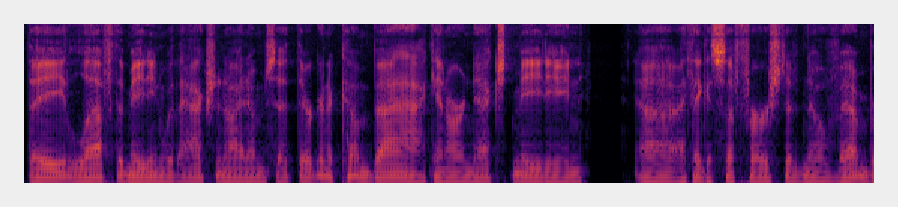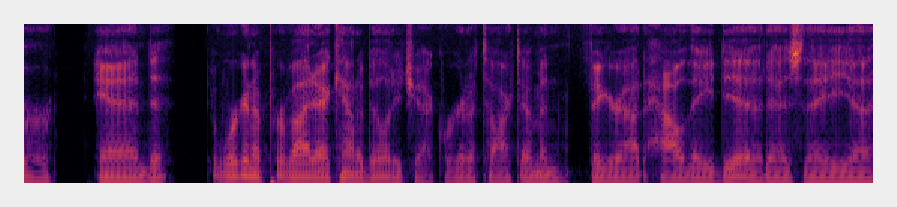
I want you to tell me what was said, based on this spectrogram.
They left the meeting with action items that they're going to come back in our next meeting. Uh, I think it's the 1st of November. And we're going to provide an accountability check. We're going to talk to them and figure out how they did as they uh,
